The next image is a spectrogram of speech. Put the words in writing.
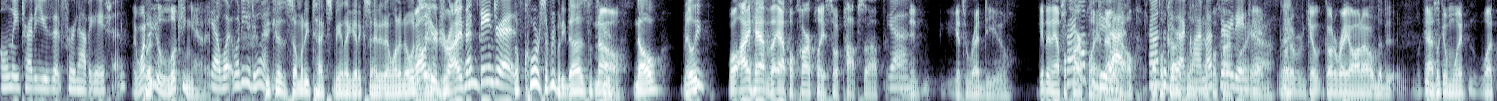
only try to use it for navigation. Like, when are you looking at it? Yeah. What What are you doing? Because somebody texts me and I get excited. I want to know what. While it is. you're driving? That's dangerous. Of course, everybody does. Let's No. Be, no. Really? Well, I have the Apple CarPlay, so it pops up. Yeah. And it gets read to you. Get an Apple Try CarPlay. to do that, that. would help. Try Apple not to do that, CarPlay. climb. Apple That's very CarPlay, dangerous. Yeah. Go, to, go, go to Ray Auto. Look at- Ask look- them what, what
